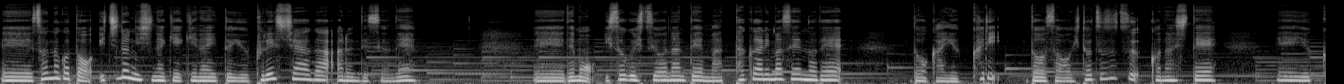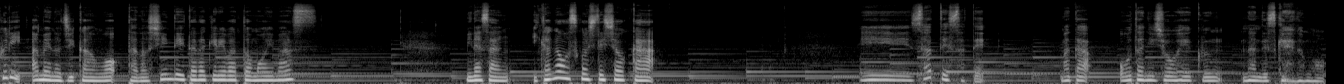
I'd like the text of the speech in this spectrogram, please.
えー、そんなことを一度にしなきゃいけないというプレッシャーがあるんですよね、えー、でも急ぐ必要なんて全くありませんのでどうかゆっくり動作を一つずつこなして、えー、ゆっくり雨の時間を楽しんでいただければと思います。皆さんいかがお過ごしでしょうか？えー、さてさてまた大谷翔平くんなんですけれども、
